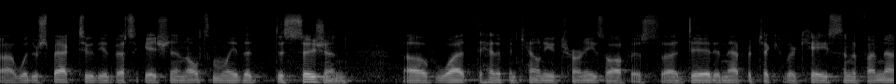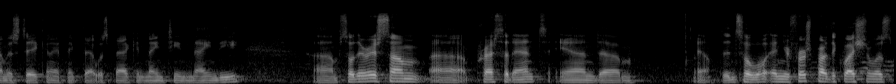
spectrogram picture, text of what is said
uh, with respect to the investigation and ultimately the decision of what the Hennepin County Attorney's Office uh, did in that particular case. And if I'm not mistaken, I think that was back in 1990. Um, So there is some uh, precedent, and, um, yeah, and so, and your first part of the question was?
